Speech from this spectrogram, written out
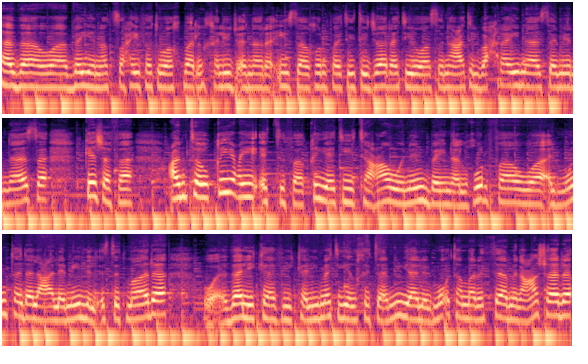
هذا وبينت صحيفة أخبار الخليج أن رئيس غرفة تجارة وصناعة البحرين سمير ناس كشف عن توقيع اتفاقية تعاون بين الغرفة والمنتدى العالمي للاستثمار وذلك في كلمته الختامية للمؤتمر الثامن عشر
